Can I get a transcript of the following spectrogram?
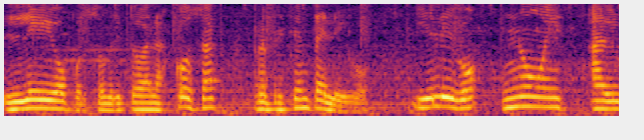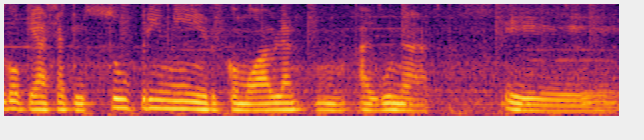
Leo, por sobre todas las cosas, representa el ego. Y el ego no es algo que haya que suprimir, como hablan mm, algunas eh,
